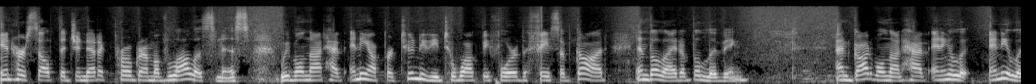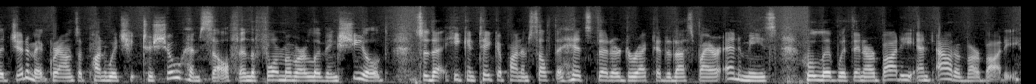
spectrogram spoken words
in herself the genetic program of lawlessness. We will not have any opportunity to walk before the face of God in the light of the living and God will not have any le- any legitimate grounds upon which he, to show himself in the form of our living shield, so that he can take upon himself the hits that are directed at us by our enemies, who live within our body and out of our body.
